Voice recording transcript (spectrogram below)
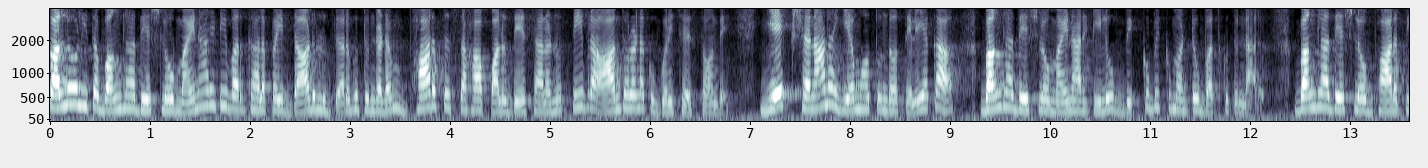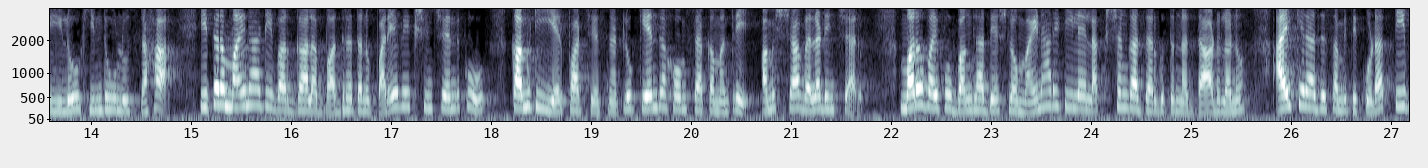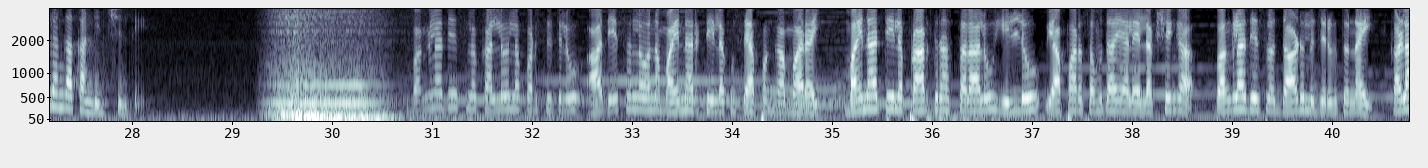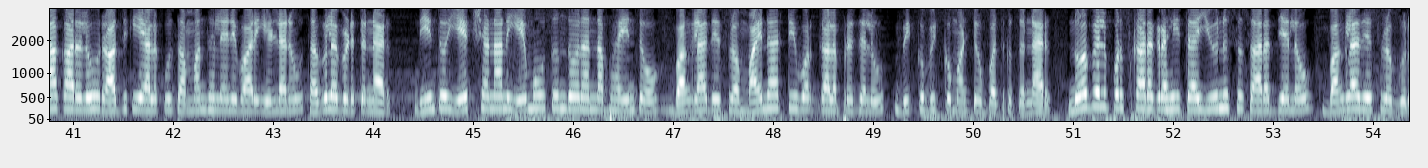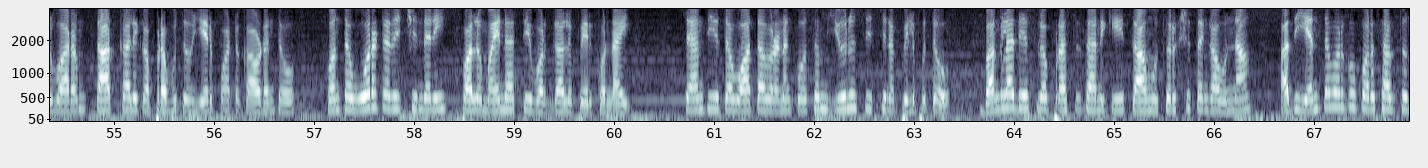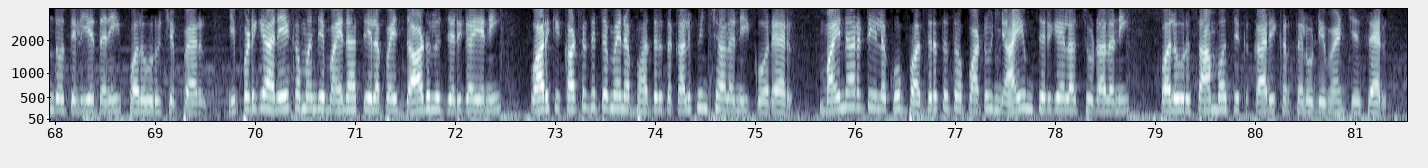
కల్లోలిత బంగ్లాదేశ్లో మైనారిటీ వర్గాలపై దాడులు జరుగుతుండడం భారత్ సహా పలు దేశాలను తీవ్ర ఆందోళనకు గురిచేస్తోంది ఏ క్షణాన ఏమవుతుందో తెలియక బంగ్లాదేశ్లో మైనారిటీలు బిక్కుబిక్కుమంటూ బతుకుతున్నారు. బంగ్లాదేశ్లో భారతీయులు హిందువులు సహా ఇతర మైనారిటీ వర్గాల భద్రతను పర్యవేక్షించేందుకు కమిటీ ఏర్పాటు చేసినట్లు కేంద్ర హోంశాఖ మంత్రి అమిత్ షా వెల్లడించారు. మరోవైపు బంగ్లాదేశ్లో మైనారిటీలే లక్ష్యంగా జరుగుతున్న దాడులను ఐక్యరాజ్య సమితి కూడా తీవ్రంగా ఖండించింది. బంగ్లాదేశ్లో కల్లోల పరిస్థితులు ఆ దేశంలో ఉన్న మైనారిటీలకు శాపంగా మారాయి. మైనారిటీల ప్రార్థనా స్థలాలు ఇళ్ళు వ్యాపార సముదాయాలే లక్ష్యంగా బంగ్లాదేశ్లో దాడులు జరుగుతున్నాయి. కళాకారులు రాజకీయాలకు సంబంధం లేని వారి ఇళ్ళను తగులబెడుతున్నారు. దీంతో ఏ క్షణాన ఏమవుతుందోనన్న భయంతో బంగ్లాదేశ్లో మైనారిటీ వర్గాల ప్రజలు బిక్కుబిక్కుమంటూ బతుకుతున్నారు. నోబెల్ పురస్కార గ్రహీత యూనుస్ సారథ్యంలో బంగ్లాదేశ్లో గురువారం తాత్కాలిక ప్రభుత్వం ఏర్పాటు కావడంతో కొంత ఊరటనిచ్చిందని పలు మైనారిటీ వర్గాలు పేర్కొన్నాయి. శాంతియుత వాతావరణం కోసం యూనుస్ ఇచ్చిన పిలుపుతో బంగ్లాదేశ్లో ప్రస్తుతానికి తాము సురక్షితంగా ఉన్నా అది ఎంతవరకు కొనసాగుతుందో తెలియదని పలువురు చెప్పారు. ఇప్పటికే అనేక మంది మైనార్టీలపై దాడులు జరిగాయని వారికి కట్టుదిట్టమైన భద్రత కల్పించాలని కోరారు. మైనారిటీలకు భద్రతతో పాటు న్యాయం జరిగేలా చూడాలని పలువురు సామాజిక కార్యకర్తలు డిమాండ్ చేశారు.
